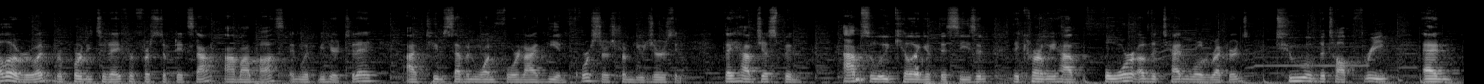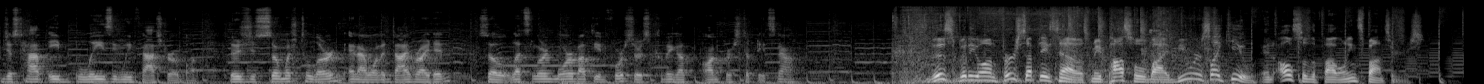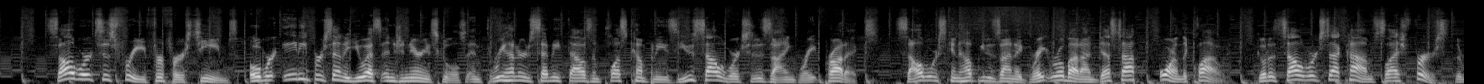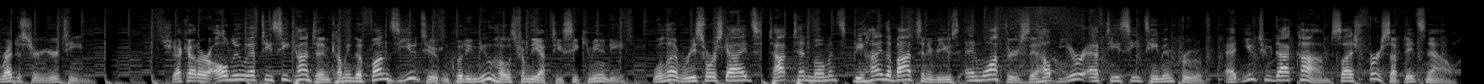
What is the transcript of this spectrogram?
Hello everyone, reporting today for First Updates Now, I'm Abbas, and with me here today, I have Team 7149, the Enforcers from New Jersey. They have just been absolutely killing it this season. They currently have four of the 10 world records, two of the top three, and just have a blazingly fast robot. There's just so much to learn, and I want to dive right in. So let's learn more about the Enforcers coming up on First Updates Now. This video on First Updates Now is made possible by viewers like you and also the following sponsors. SOLIDWORKS is free for first teams. Over 80% of US engineering schools and 370,000 plus companies use SOLIDWORKS to design great products. SOLIDWORKS can help you design a great robot on desktop or on the cloud. Go to solidworks.com slash first to register your team. Check out our all new FTC content coming to Fun's YouTube, including new hosts from the FTC community. We'll have resource guides, top 10 moments, behind the bots interviews, and walkthroughs to help your FTC team improve at youtube.com slash first updates now.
